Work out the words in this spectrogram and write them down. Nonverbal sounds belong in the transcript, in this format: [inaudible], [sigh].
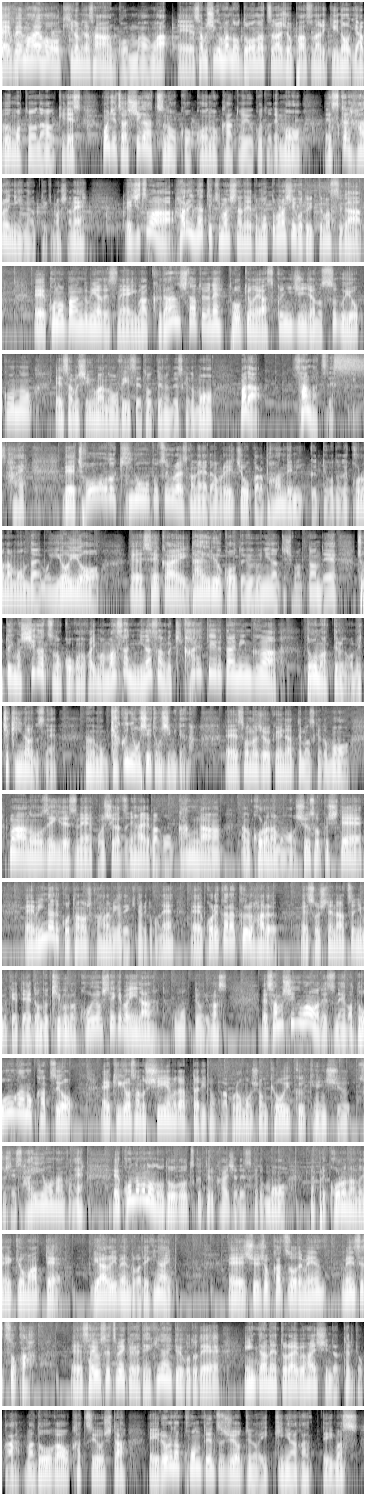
えー、FM ハイホーお聞きの皆さんこんばんは、えー、サムシングファンのドーナツラジオパーソナリティの籔本直樹です。本日は4月の9日ということでもう、えー、すっかり春になってきましたね、えー、実は春になってきましたねともっともらしいこと言ってますがえー、この番組はですね今九段下というね東京の靖国神社のすぐ横の、えー、サムシングファンのオフィスで撮ってるんですけどもまだ3月です。はい。でちょうど昨日おとついぐらいですかね WHO からパンデミックということでコロナ問題もいよいよえー、世界大流行という風になってしまったんでちょっと今4月の9日今まさに皆さんが聞かれているタイミングがどうなってるのかめっちゃ気になるんですね。なのでもう逆に教えてほしいみたいな、えー、そんな状況になってますけども、まあ、あのぜひですねこう4月に入ればこうガンガンあのコロナも収束して、えー、みんなでこう楽しく花見ができたりとかね、えー、これから来る春、えそして夏に向けてどんどん気分が高揚していけばいいなと思っております。えサムシングファンはですね、まあ、動画の活用、え企業さんの CM だったりとかプロモーション教育研修そして採用なんかね、えこんなものの動画を作ってる会社ですけどもやっぱりコロナの影響もあってリアルイベントができないえ、就職活動で面接とか、え、採用説明会ができないということでインターネットライブ配信だったりとか、まあ、動画を活用した、えー、いろいろなコンテンツ需要というのが一気に上がっています。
